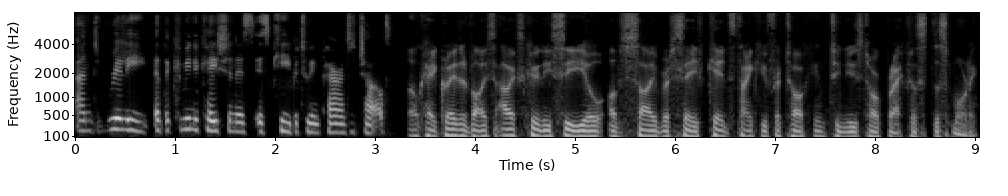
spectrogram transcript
and really uh, the communication is, is key between parent and child. Okay, great advice. Alex Cooney, CEO of CyberSafeKids. Thank you for talking to Newstalk Breakfast this morning.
